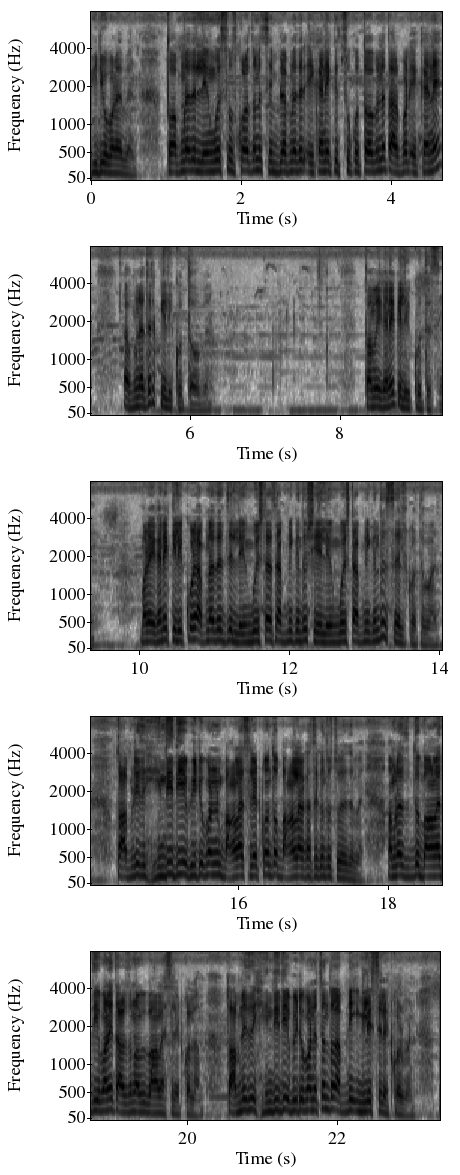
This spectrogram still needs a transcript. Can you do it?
ভিডিও বানাবেন তো আপনাদের ল্যাঙ্গুয়েজ চুজ করার জন্য সিম্পলি আপনাদের এখানে কিছু করতে হবে না। তারপর এখানে আপনাদের ক্লিক করতে হবে। তো আমি এখানে ক্লিক করতেছি। মানে এখানে ক্লিক করে আপনাদের যে ল্যাঙ্গুয়েজটা আছে, আপনি কিন্তু সেই ল্যাঙ্গুয়েজটা আপনি কিন্তু সিলেক্ট করতে পারেন। তো আপনি যদি হিন্দি দিয়ে ভিডিও বানান, বাংলা সিলেক্ট করেন, তো বাংলার কাছে কিন্তু চলে যাবে। আমরা যদি বাংলা দিয়ে বানাই, তার জন্য আমি বাংলা সিলেক্ট করলাম। তো আপনি যদি হিন্দি দিয়ে ভিডিও বানাচ্ছেন তো আপনি ইংলিশ সিলেক্ট করবেন। তো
